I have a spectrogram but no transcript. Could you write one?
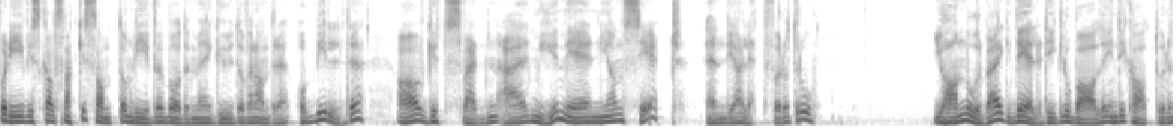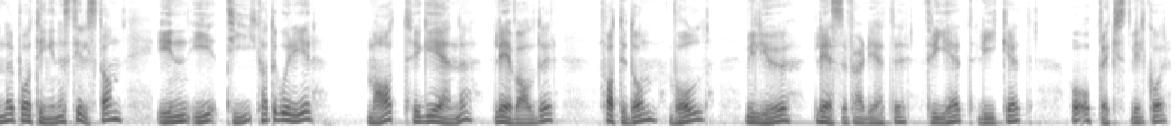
fordi vi skal snakke sant om livet både med Gud og hverandre, og bildet av Guds verden er mye mer nyansert enn vi har lett for å tro. Johan Nordberg deler de globale indikatorene på tingenes tilstand inn i ti kategorier – mat, hygiene, levealder, fattigdom, vold, miljø, leseferdigheter, frihet, likhet og oppvekstvilkår.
